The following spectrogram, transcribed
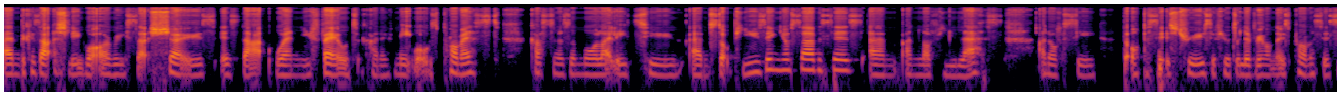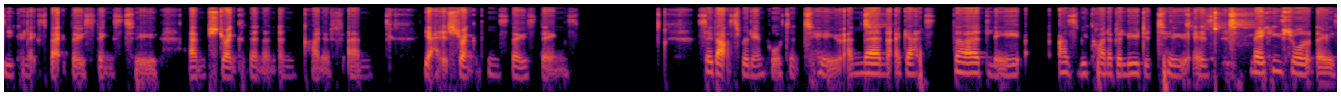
Um, because actually what our research shows is that when you fail to kind of meet what was promised, customers are more likely to um, stop using your services um, and love you less. And obviously the opposite is true. So if you're delivering on those promises, you can expect those things to um, strengthen and, and, kind of, um, yeah, it strengthens those things. So that's really important too. And then I guess thirdly, as we kind of alluded to, is making sure that those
